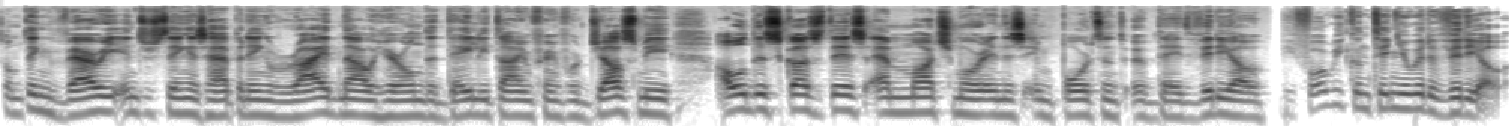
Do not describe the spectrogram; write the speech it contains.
Something very interesting is happening right now here on the daily time frame for Jasmy. I will discuss this and much more in this important update video. Before we continue with the video,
